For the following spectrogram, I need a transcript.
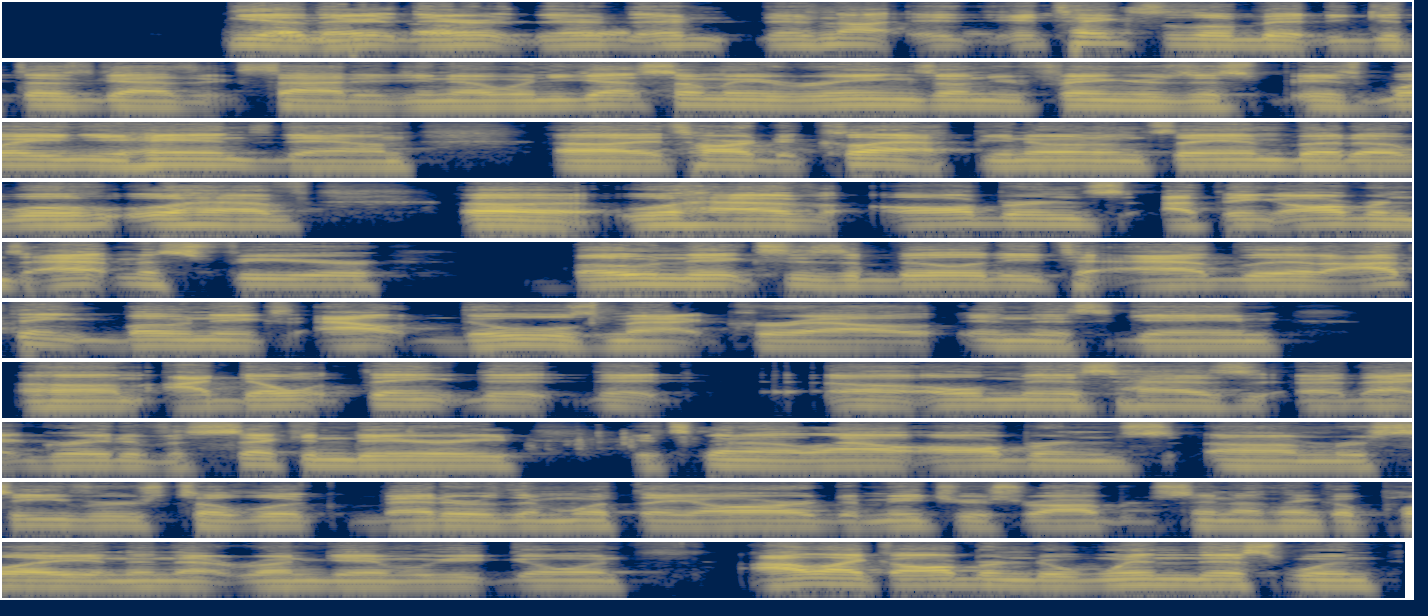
Yeah, they're they're they're they're there's not it, it, takes a little bit to get those guys excited. You know, when you got so many rings on your fingers, it's it's weighing your hands down. Uh, it's hard to clap. You know what I'm saying? But uh, we'll we'll have uh, we'll have Auburn's. I think Auburn's atmosphere, Bo Nix's ability to ad lib. I think Bo Nix outduels Matt Corral in this game. Um, I don't think that that uh, Ole Miss has uh, that great of a secondary. It's going to allow Auburn's um, receivers to look better than what they are. Demetrius Robertson, I think, will play, and then that run game will get going. I like Auburn to win this one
